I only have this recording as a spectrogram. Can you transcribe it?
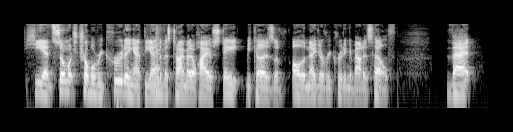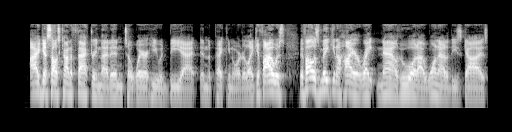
he had so much trouble recruiting at the end of his time at Ohio State because of all the negative recruiting about his health that I guess I was kind of factoring that into where he would be at in the pecking order. Like if I was if I was making a hire right now, who would I want out of these guys?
